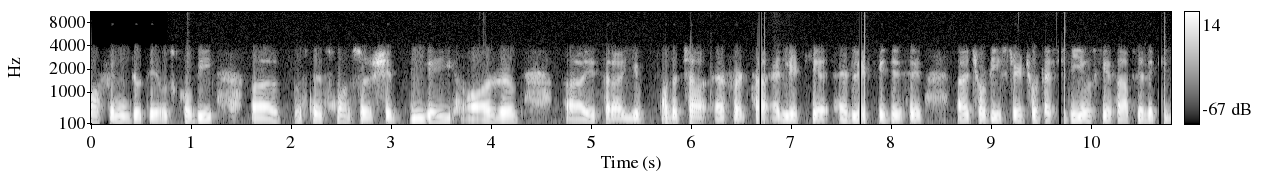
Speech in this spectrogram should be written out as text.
آفن جو تھے، اس کو بھی اس میں اسپانسرشپ دی گئی اور اس طرح یہ بہت اچھا ایفرٹ تھا ایڈلیٹ کے ایڈلیٹ کے جیسے چھوٹی اسٹیٹ چھوٹا سٹی ہے، اس کے حساب سے، لیکن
